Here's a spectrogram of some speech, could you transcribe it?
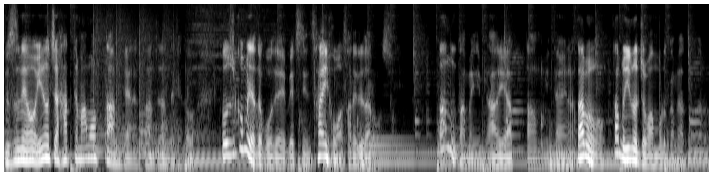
娘を命を張って守ったみたいな感じなんだけど、閉じ込めたとこで別に逮捕はされるだろうし、何のためにあれやったんみたいな、多分、多分命を守るためだったんだろう。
